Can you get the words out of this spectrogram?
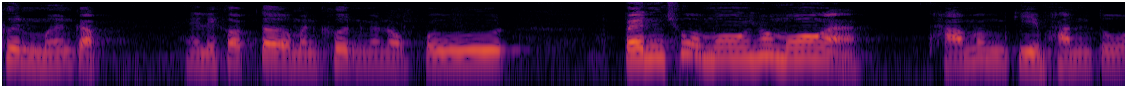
ขึ้นเหมือนกับเฮลิคอปเตอร์มันขึ้นกันออกปืดเป็นชั่วโมงชั่วโมงอะ ถามว่ามันกี่พันตัว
